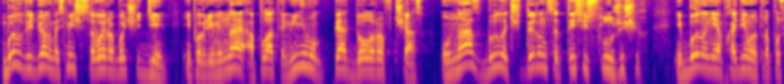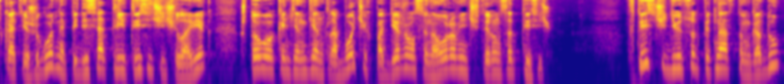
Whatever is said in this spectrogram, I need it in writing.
был введен 8-часовой рабочий день и повременная оплата минимум 5 долларов в час. У нас было 14 тысяч служащих, и было необходимо пропускать ежегодно 53 тысячи человек, чтобы контингент рабочих поддерживался на уровне 14 тысяч. В 1915 году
